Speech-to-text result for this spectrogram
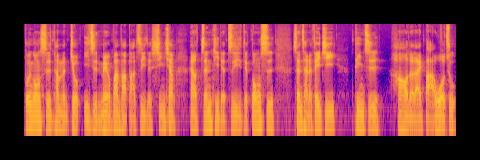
波音公司他们就一直没有办法把自己的形象还有整体的自己的公司生产的飞机品质好好的来把握住。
